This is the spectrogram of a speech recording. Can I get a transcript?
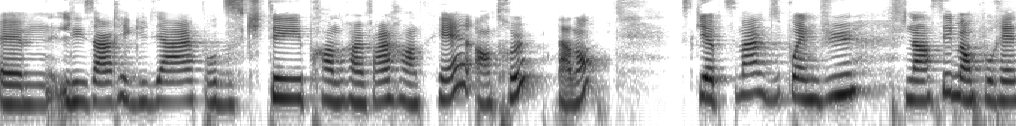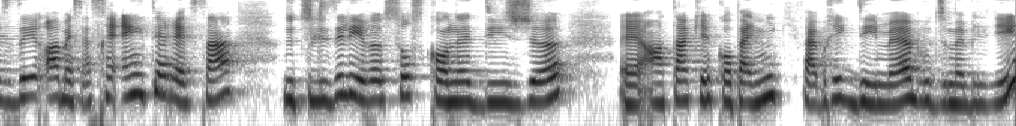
euh, les heures régulières pour discuter, prendre un verre entre, elles, entre eux, pardon. Ce qui est optimal du point de vue financier, mais on pourrait se dire ah mais ça serait intéressant d'utiliser les ressources qu'on a déjà euh, en tant que compagnie qui fabrique des meubles ou du mobilier.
